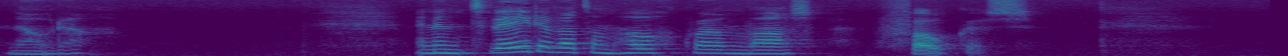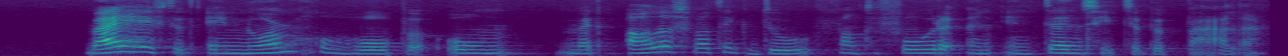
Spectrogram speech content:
nodig. En een tweede wat omhoog kwam was focus. Mij heeft het enorm geholpen om met alles wat ik doe van tevoren een intentie te bepalen.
